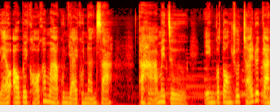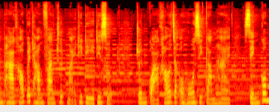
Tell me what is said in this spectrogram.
แล้วเอาไปขอขมาคุณยายคนนั้นซะ ถ้าหาไม่เจอ เองก็ต้องชดใช้ด้วยการพาเขาไปทำฟันชุดใหม่ที่ดีที่สุด จนกว่าเขาจะโอโหสิกรรมให้ เสียงก้ม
